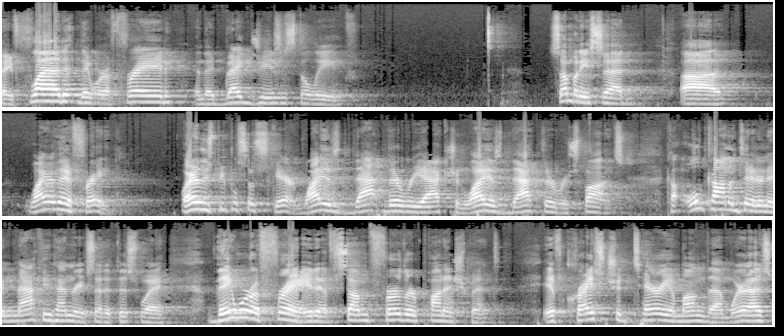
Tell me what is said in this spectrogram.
They fled, they were afraid, and they begged Jesus to leave. Somebody said, uh, Why are they afraid? Why are these people so scared? Why is that their reaction? Why is that their response? old commentator named Matthew Henry said it this way They were afraid of some further punishment if Christ should tarry among them, whereas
